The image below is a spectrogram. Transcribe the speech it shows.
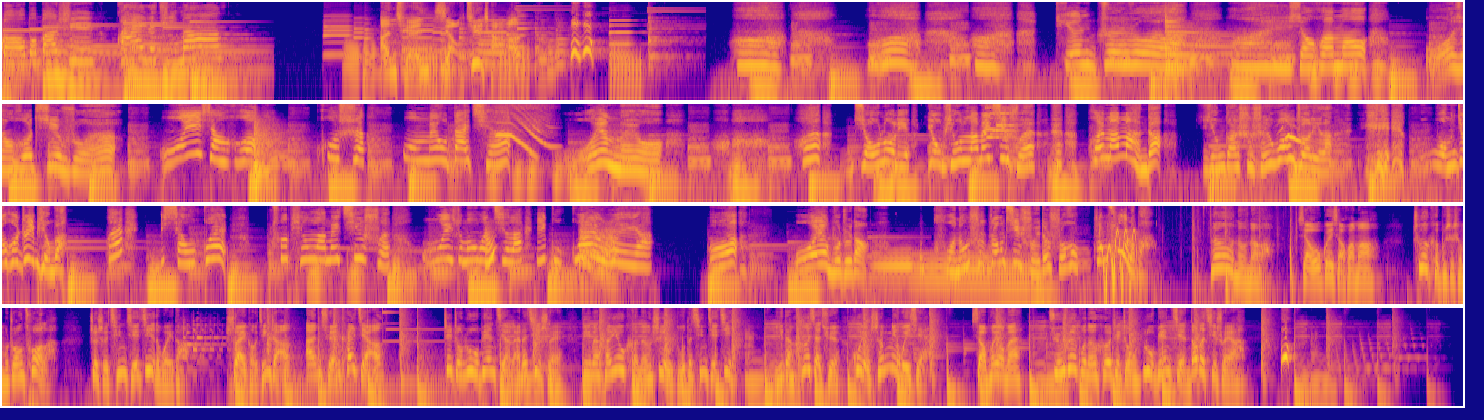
宝宝巴士快乐启蒙，安全小剧场。啊啊啊！天真热呀！哎，小花猫，我想喝汽水。我也想喝，可是我没有带钱。我也没有。啊，角落里有瓶蓝莓汽水，还满满的，应该是谁忘这里了。嘿嘿，我们就喝这瓶吧。哎，小乌龟，这瓶蓝莓汽水为什么闻起来一股怪味呀？我我也不知道，可能是装汽水的时候装错了吧。No no no，小乌龟、小花猫，这可不是什么装错了，这是清洁剂的味道。帅狗警长，安全开讲。这种路边捡来的汽水里面很有可能是有毒的清洁剂，一旦喝下去会有生命危险。小朋友们绝对不能喝这种路边捡到的汽水啊！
